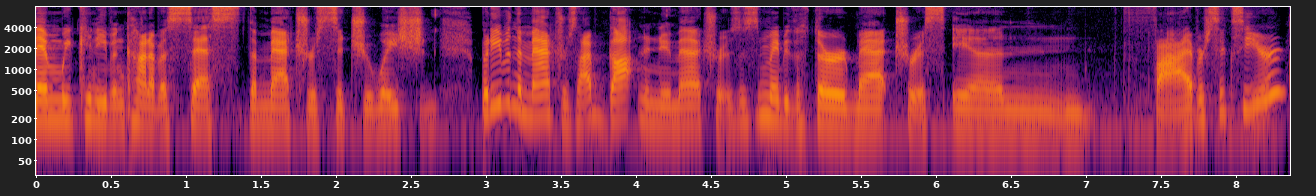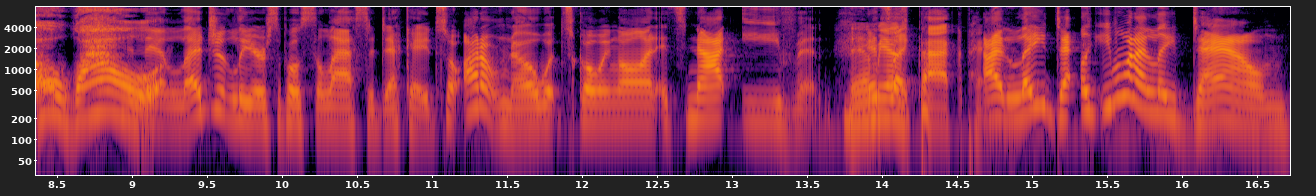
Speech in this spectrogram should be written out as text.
then we can even kind of assess the mattress situation but even the mattress i've gotten a new mattress this is maybe the third mattress in five or six years Oh wow. they allegedly are supposed to last a decade. So I don't know what's going on. It's not even. Naomi it's like back pain. I lay down, like even when I lay down,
